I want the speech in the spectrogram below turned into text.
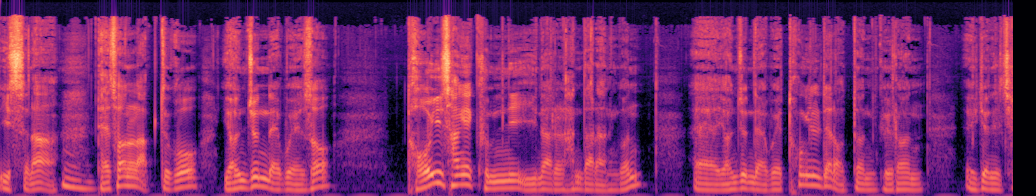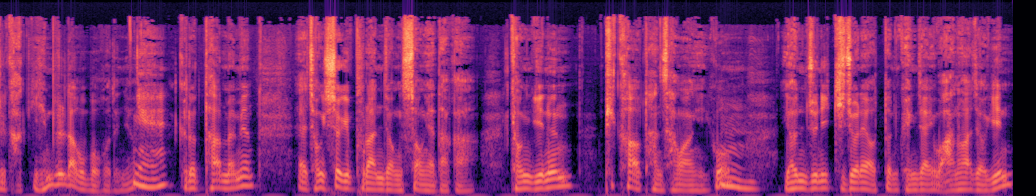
있, 으나 음. 대선을 앞두고 연준 내부에서 더 이상의 금리 인하를 한다라는 건 에, 연준 내부의 통일된 어떤 그런 의견 일치를 갖기 힘들다고 보거든요. 예. 그렇다면 에, 정치적인 불안정성에다가 경기는 피크아웃한 상황이고 음. 연준이 기존의 어떤 굉장히 완화적인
